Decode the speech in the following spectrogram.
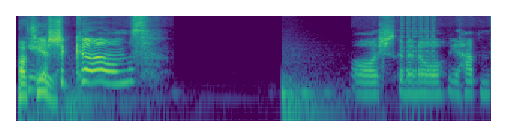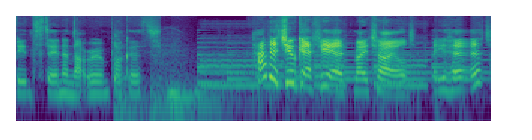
That's Here you. she comes. Oh, she's gonna know you haven't been staying in that room, Pockets. How did you get here, my child? Are you hurt?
